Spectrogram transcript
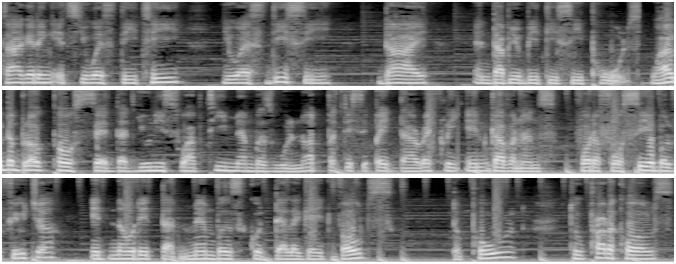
targeting its USDT, USDC, DAI, and WBTC pools. While the blog post said that Uniswap team members will not participate directly in governance for the foreseeable future, it noted that members could delegate votes, to pool, to protocols,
